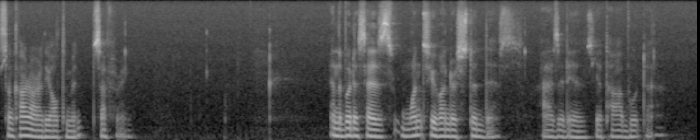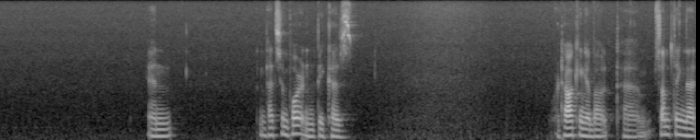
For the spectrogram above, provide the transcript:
sankhara are the ultimate suffering. And the Buddha says, once you've understood this as it is, yatha bhuta, and that's important because we're talking about um, something that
